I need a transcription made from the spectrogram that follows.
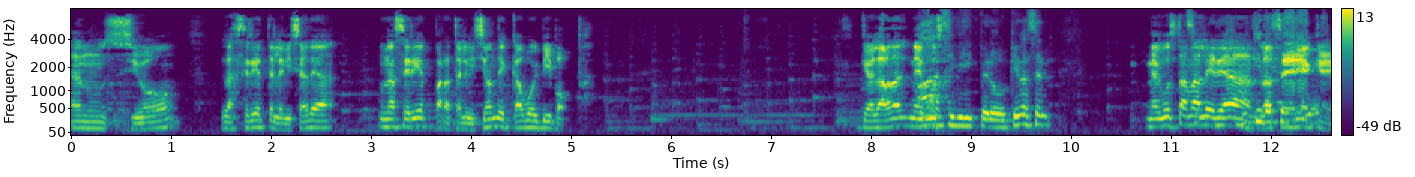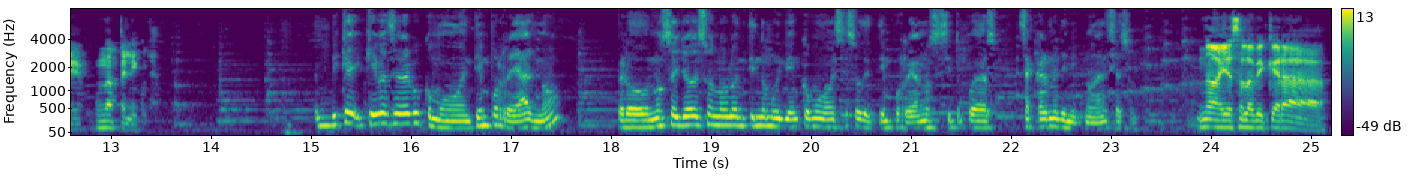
anunció la serie televisiva de una serie para televisión de Cowboy Bebop. Que la verdad me ah, gusta. Sí, pero ¿qué va a ser? Me gusta más la idea de la serie que una película. vi que, que iba a ser algo como en tiempo real, ¿no? Pero no sé, yo eso no lo entiendo muy bien cómo es eso de tiempo real. No sé si tú puedas sacarme de mi ignorancia. Eso. No, yo solo vi que era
